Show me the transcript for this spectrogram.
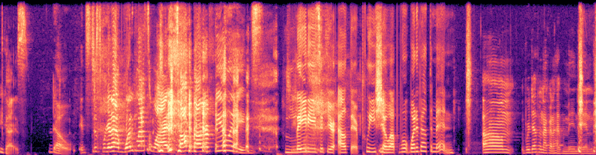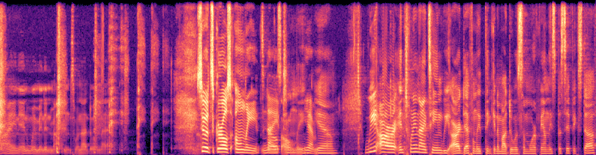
you guys. No, it's just we're gonna have one glass of wine and talk about our feelings. Ladies, if you're out there, please show up. Well, what about the men? Um, we're definitely not gonna have men and wine and women in mountains. We're not doing that. So it's girls only It's night. girls only. Yeah. yeah. We are in 2019. We are definitely thinking about doing some more family specific stuff.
